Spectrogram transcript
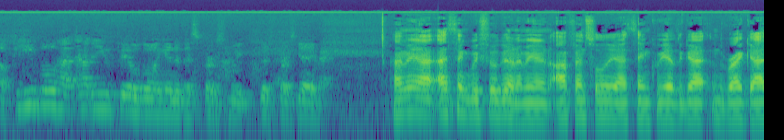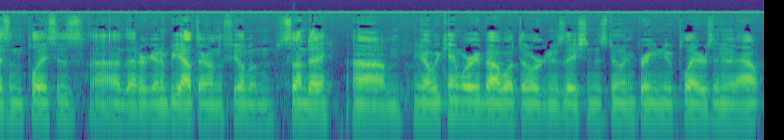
upheaval? How, how do you feel going into this first week, this first game? I mean, I, I think we feel good. I mean, offensively, I think we have the, guy, the right guys in the places uh, that are going to be out there on the field on Sunday. Um, you know, we can't worry about what the organization is doing, bringing new players in and out.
